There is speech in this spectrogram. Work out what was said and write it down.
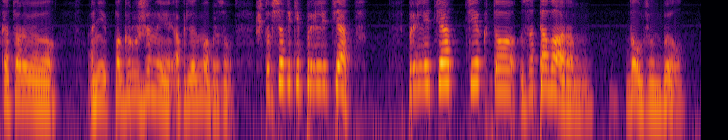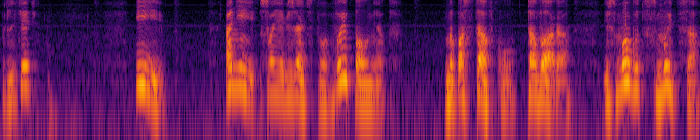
в которую они погружены определенным образом, что все-таки прилетят, прилетят те, кто за товаром должен был прилететь, и они свои обязательства выполнят на поставку товара и смогут смыться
